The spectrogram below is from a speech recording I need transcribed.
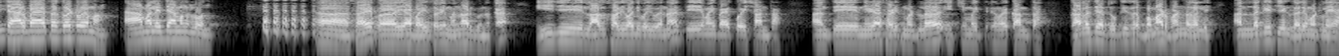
चार बायाचा गट होय मग आम्हाला द्या मग लोन साहेब या बाईचा काही म्हणणार घेऊ नका ही जी लाल साडीवाली बाई ना ते माझी बायको आहे शांता. आणि ते निळ्या साडीत म्हटलं हिची मैत्रीण होय कांता. काल त्या दोघीचं बमाट भांडण झाले. आणि लगेच एक झाले म्हटलं या.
